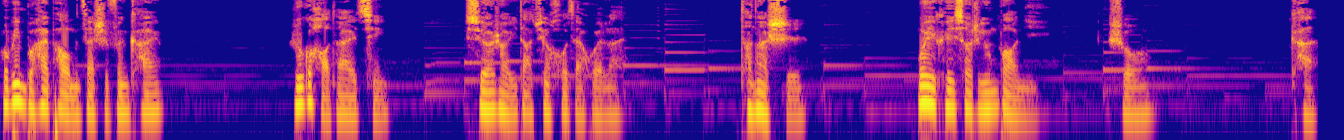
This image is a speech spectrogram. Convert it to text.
我并不害怕我们暂时分开。如果好的爱情。需要绕一大圈后再回来。到那时，我也可以笑着拥抱你，说：“看，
